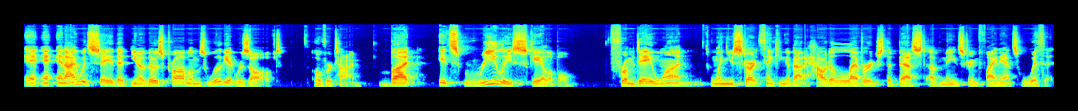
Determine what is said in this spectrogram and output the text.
And, and I would say that you know those problems will get resolved over time. But it's really scalable from day one when you start thinking about how to leverage the best of mainstream finance with it.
